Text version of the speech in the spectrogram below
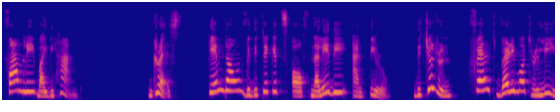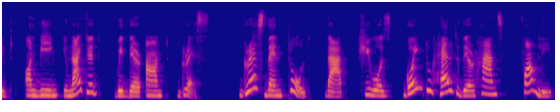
firmly by the hand. Grace came down with the tickets of Naledi and Tiro. The children felt very much relieved on being united with their aunt Grace. Grace then told that she was going to hold their hands firmly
